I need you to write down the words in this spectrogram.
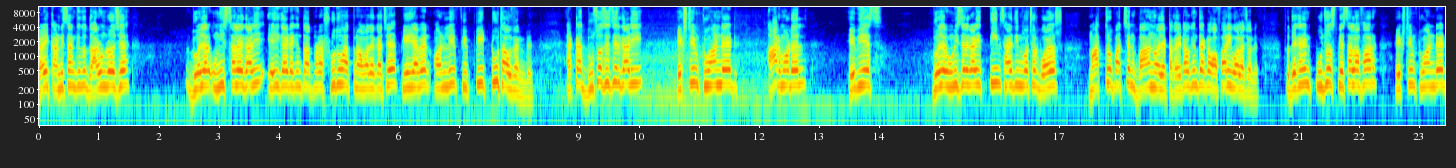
গাড়ির কন্ডিশান কিন্তু দারুণ রয়েছে। দু হাজার উনিশ সালের গাড়ি, এই গাড়িটা কিন্তু আপনারা শুধুমাত্র আমাদের কাছে পেয়ে যাবেন অনলি ফিফটি টু থাউজেন্ডে একটা দুশো সিসির গাড়ি Xtreme two hundred R model ABS দু হাজার গাড়ি, তিন সাড়ে তিন বছর বয়স, মাত্র পাচ্ছেন বাহান্ন হাজার টাকা। এটাও কিন্তু একটা অফারই বলা চলে। তো দেখে নিন, Puja special offer Xtreme two hundred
